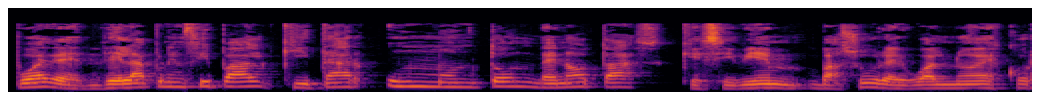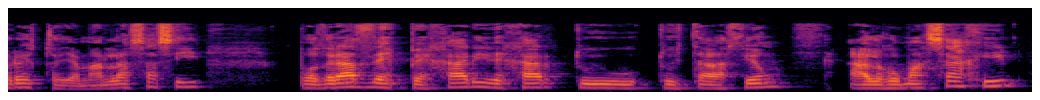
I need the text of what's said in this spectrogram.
puedes de la principal quitar un montón de notas que si bien basura igual no es correcto llamarlas así, podrás despejar y dejar tu, instalación algo más ágil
